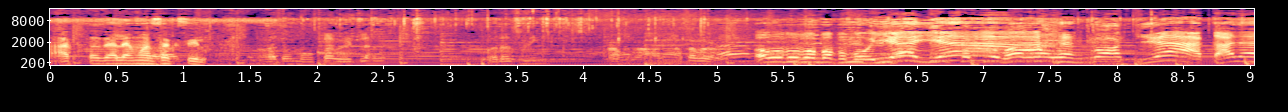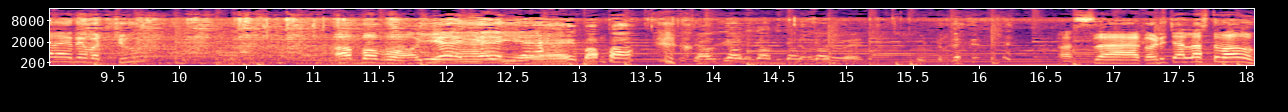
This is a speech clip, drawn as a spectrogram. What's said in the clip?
आता त्याला मसकशील. मोका भेटला परत नाही. ओ, बो, बो, बो, बो, बो, या या. या का जा रहा है रे बच्चू? अब बो ये ये ये. बाप्पा असा कधी चाललास तू भाऊ?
